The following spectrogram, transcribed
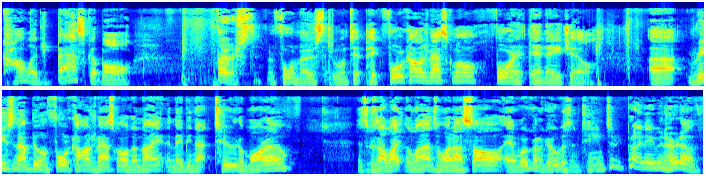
college basketball first and foremost. We're going to pick four college basketball, four NHL. Uh, reason I'm doing four college basketball tonight and maybe not two tomorrow is because I like the lines and what I saw, and we're going to go with some teams that you probably not even heard of.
